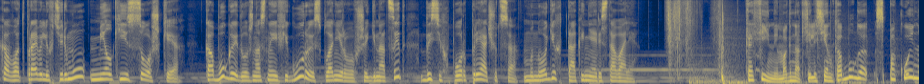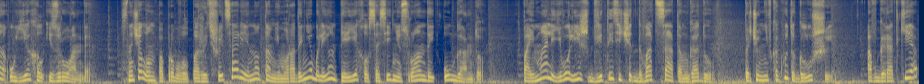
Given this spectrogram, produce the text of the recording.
кого отправили в тюрьму, мелкие сошки. Кабуга и должностные фигуры, спланировавшие геноцид, до сих пор прячутся. Многих так и не арестовали. Кофейный магнат Фелисиен Кабуга спокойно уехал из Руанды. Сначала он попробовал пожить в Швейцарии, но там ему рады не были, и он переехал в соседнюю с Руандой Уганду. Поймали его лишь в 2020 году, причем не в какой-то глуши, а в городке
